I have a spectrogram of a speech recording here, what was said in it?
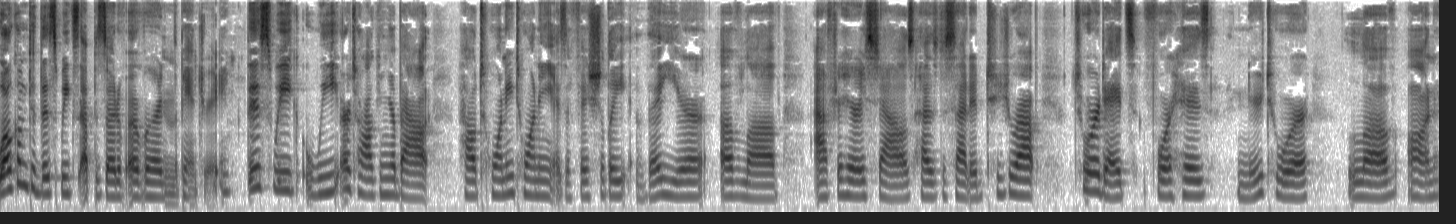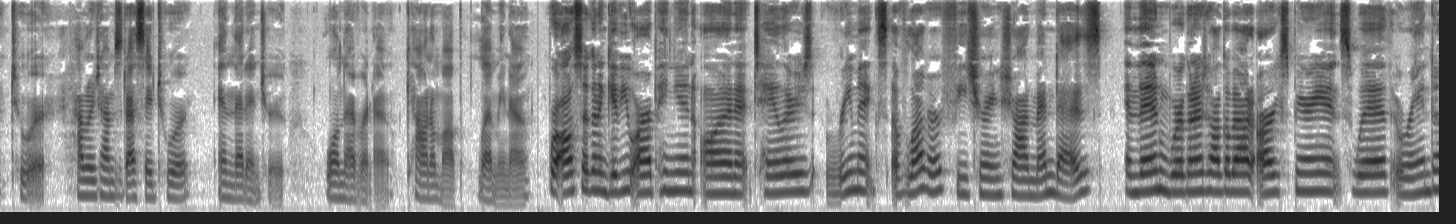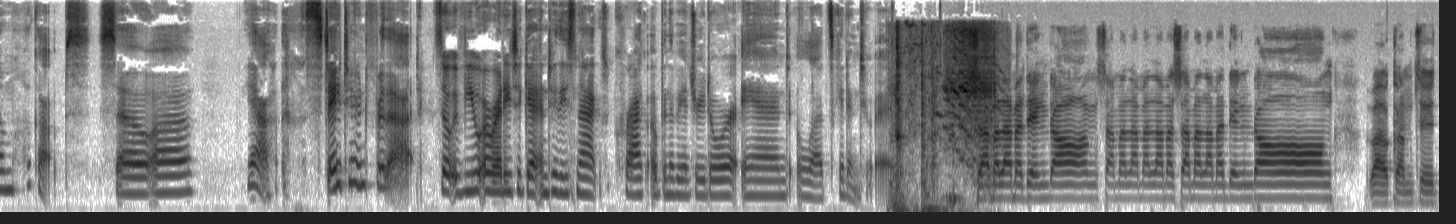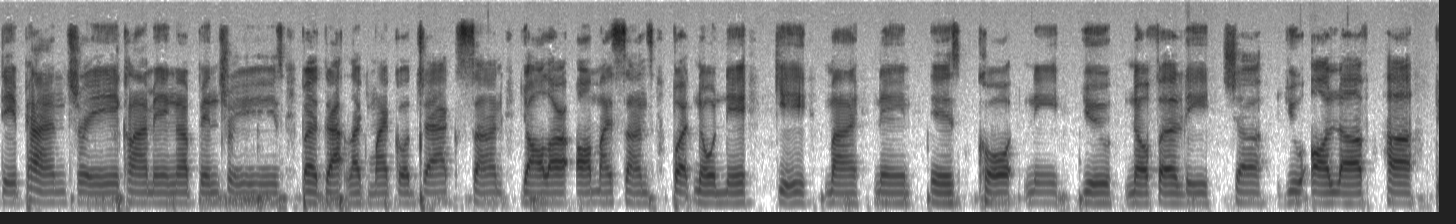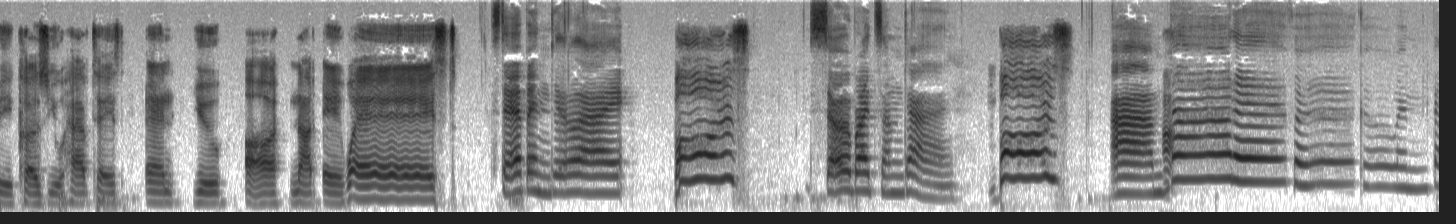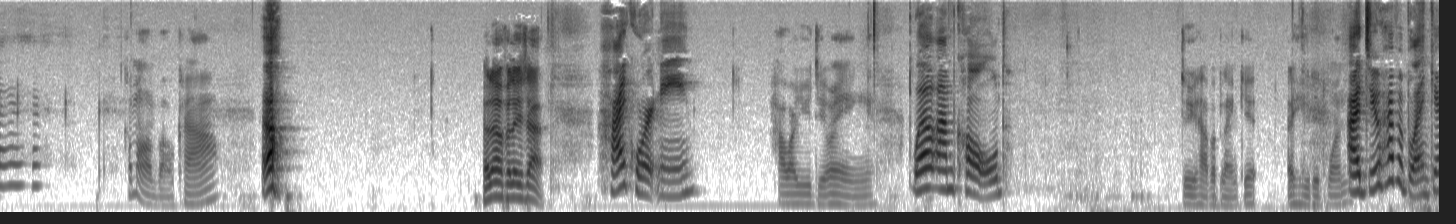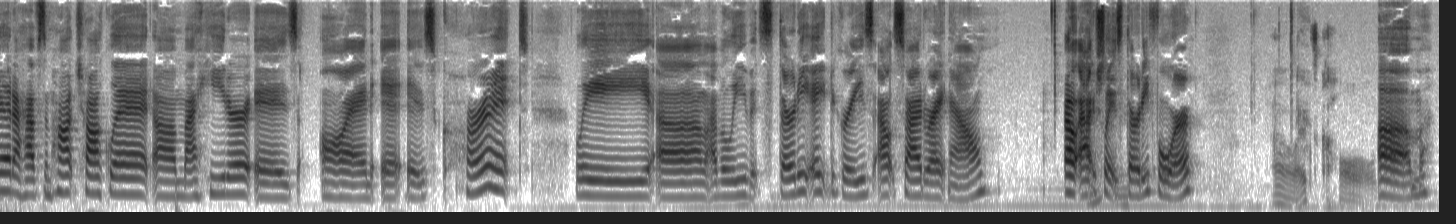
Welcome to this week's episode of Overheard in the Pantry. This week, we are talking about how 2020 is officially the year of love after Harry Styles has decided to drop tour dates for his new tour, Love on Tour. How many times did I say tour in that intro? We'll never know. Count them up. Let me know. We're also going to give you our opinion on Taylor's remix of Lover featuring Shawn Mendes. And then we're going to talk about our experience with random hookups. So, uh, yeah, stay tuned for that. So, if you are ready to get into these snacks, crack open the pantry door and let's get into it. Shamalama ding dong, shamalama lama, shamalama ding dong. Welcome to the pantry, climbing up in trees, but that like Michael Jackson. Y'all are all my sons, but no My name is Courtney. You know Felicia. You all love her because you have taste and you are not a waste. Step into the light, Bars, so bright sometime. bars. I'm Uh. not ever going back. Come on, vocal. Oh, Hello, Felicia. hi, Courtney. How are you doing? Well, I'm cold. Do you have a blanket? A heated one? I do have a blanket. I have some hot chocolate. Um, my heater is on. It is currently, um, I believe it's 38 degrees outside right now. Oh, actually, it's 34. oh, it's cold. Um,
